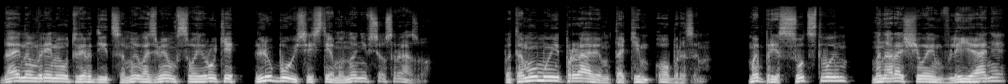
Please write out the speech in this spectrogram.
Дай нам время утвердиться, мы возьмем в свои руки любую систему, но не все сразу. Потому мы и правим таким образом. Мы присутствуем, мы наращиваем влияние,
